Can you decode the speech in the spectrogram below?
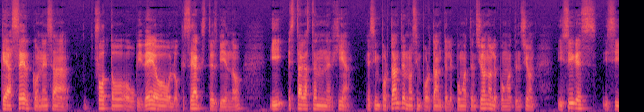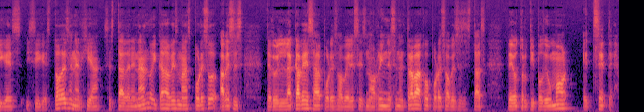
qué hacer con esa foto o video o lo que sea que estés viendo y está gastando energía. ¿Es importante o no es importante? ¿Le pongo atención o le pongo atención? Y sigues y sigues y sigues. Toda esa energía se está drenando y cada vez más. Por eso a veces te duele la cabeza, por eso a veces no rindes en el trabajo, por eso a veces estás de otro tipo de humor, etcétera.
